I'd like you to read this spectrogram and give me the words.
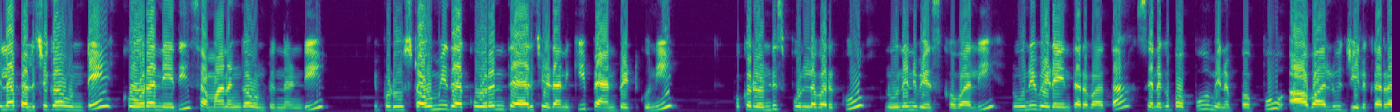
ఇలా పలుచగా ఉంటే కూర అనేది సమానంగా ఉంటుందండి. ఇప్పుడు స్టవ్ మీద కూరను తయారు చేయడానికి ప్యాన్ పెట్టుకుని ఒక రెండు స్పూన్ల వరకు నూనెని వేసుకోవాలి. నూనె వేడైన తర్వాత శనగపప్పు మినప్పప్పు ఆవాలు జీలకర్ర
